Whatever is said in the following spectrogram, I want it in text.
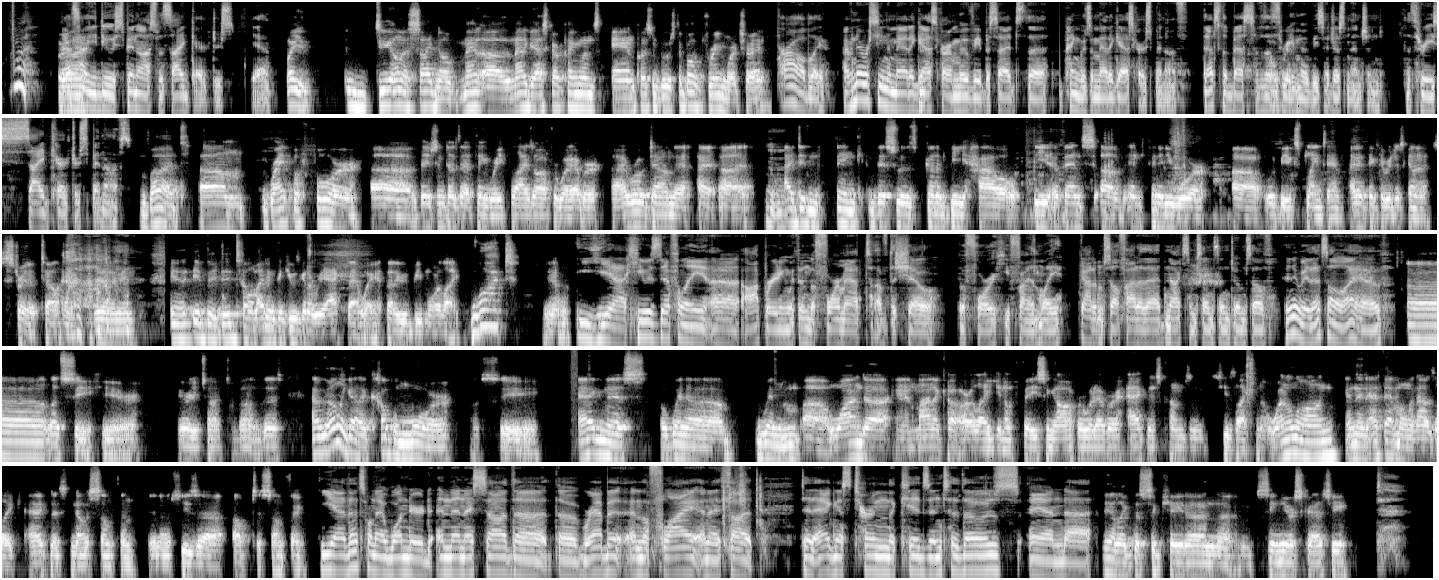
That's how you do spin-offs with side characters. Yeah. wait. Do you, on a side note, Man, uh, the Madagascar penguins and Puss in Boots, they're both DreamWorks, right? Probably. I've never seen a Madagascar movie besides the Penguins of Madagascar spin-off. That's the best of the three movies I just mentioned. The three side character spin-offs. But um, right before uh, Vision does that thing where he flies off or whatever, I wrote down that I uh, Mhm. I didn't think this was going to be how the events of Infinity War uh, would be explained to him. I didn't think they were just going to straight up tell him. You know what I mean? And if they did tell him, I didn't think he was going to react that way. I thought he would be more like, "What?" Know? Yeah, he was definitely uh, operating within the format of the show before he finally got himself out of that, knocked some sense into himself. Anyway, that's all I have. Uh, let's see here. We already talked about this. I've only got a couple more. Let's see. Agnes, when uh, when uh, Wanda and Monica are like you know facing off or whatever, Agnes comes and she's like you know run along, and then at that moment I was like Agnes knows something. You know she's uh, up to something. Yeah, that's when I wondered, and then I saw the the rabbit and the fly, and I thought, did Agnes turn the kids into those? And uh, Yeah, like the cicada and the Señor Scratchy.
